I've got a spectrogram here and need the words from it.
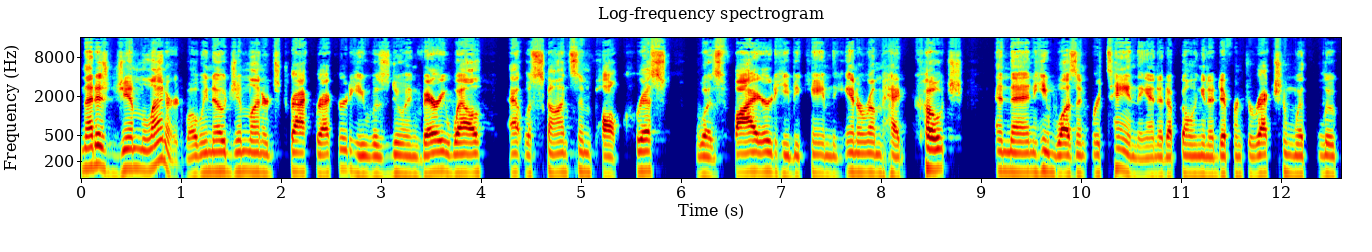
And that is Jim Leonhard. Well, we know Jim Leonhard's track record. He was doing very well at Wisconsin. Paul Chryst was fired. He became the interim head coach, and then he wasn't retained. They ended up going in a different direction with Luke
